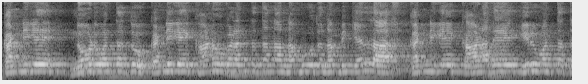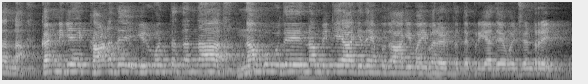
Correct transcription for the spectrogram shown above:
ಕಣ್ಣಿಗೆ ನೋಡುವಂಥದ್ದು. ಕಣ್ಣಿಗೆ ಕಾಣುವುಗಳಂಥದ್ದನ್ನ ನಂಬುವುದು ನಂಬಿಕೆ ಅಲ್ಲ. ಕಣ್ಣಿಗೆ ಕಾಣದೇ ಇರುವಂಥದ್ದನ್ನ, ಕಣ್ಣಿಗೆ ಕಾಣದೇ ಇರುವಂಥದ್ದನ್ನ ನಂಬುವುದೇ ನಂಬಿಕೆಯಾಗಿದೆ ಎಂಬುದಾಗಿ ಬೈಬಲ್ ಹೇಳ್ತದೆ ಪ್ರಿಯ ದೇವಜನರೇ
